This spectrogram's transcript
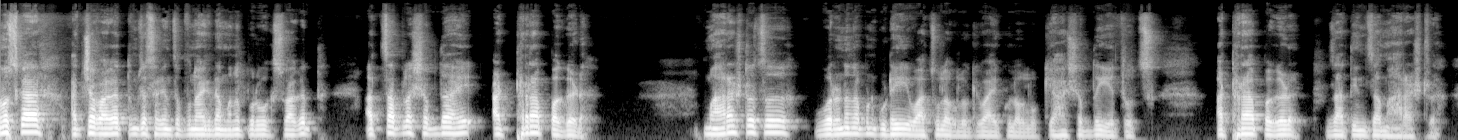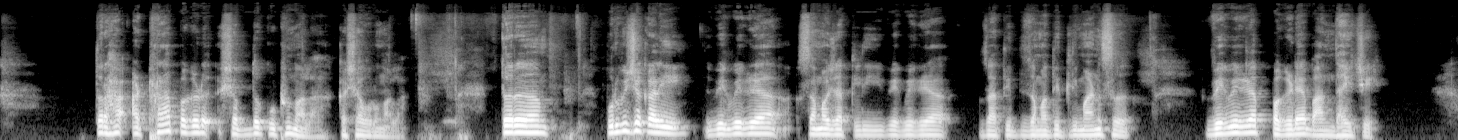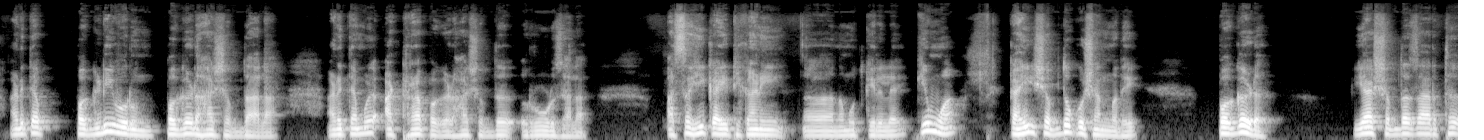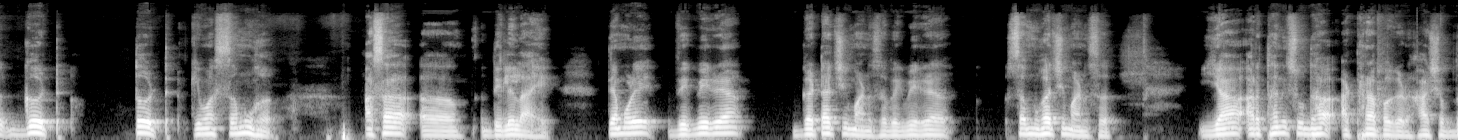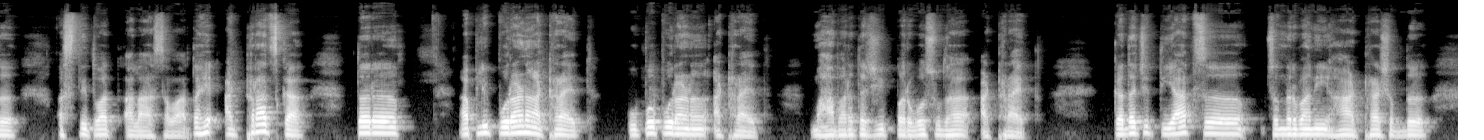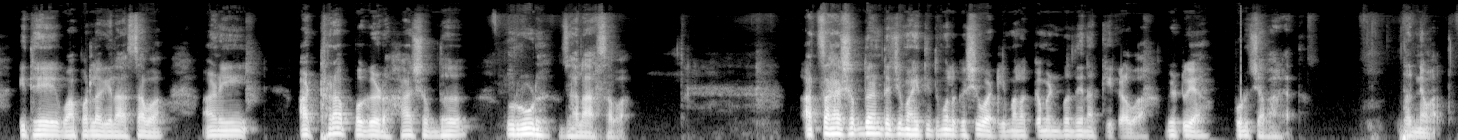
नमस्कार. आजच्या भागात तुमच्या सगळ्यांचं पुन्हा एकदा मनपूर्वक स्वागत. आजचा आपला शब्द आहे अठरा पगड. महाराष्ट्राचं वर्णन आपण कुठेही वाचू लागलो किंवा ऐकू लागलो की हा शब्द येतोच. अठरा पगड जातींचा महाराष्ट्र. तर हा अठरा पगड शब्द कुठून आला? कशावरून आला? तर पूर्वीच्या काळी वेगवेगळ्या समाजातली वेगवेगळ्या जाती जमातीतली माणसं वेगवेगळ्या पगड्या बांधायची. आणि त्या पगडीवरून पगड हा शब्द आला आणि त्यामुळे अठरा पगड हा शब्द रूढ झाला. असंही काही ठिकाणी नमूद केलेलं आहे. किंवा काही शब्दकोशांमध्ये पगड या शब्दाचा अर्थ गट तट किंवा समूह असा दिलेला आहे. त्यामुळे वेगवेगळ्या गटाची माणसं वेगवेगळ्या समूहाची माणसं या अर्थाने सुद्धा अठरा पगड हा शब्द अस्तित्वात आला असावा. आता हे अठराच का? तर आपली पुराणं अठरा आहेत उपपुराणं अठरा आहेत महाभारताची पर्वसुद्धा अठरा आहेत. कदाचित याच संदर्भाने हा अठरा शब्द इथे वापरला गेला असावा आणि अठरा पगड हा शब्द रूढ झाला असावा. आजचा हा शब्द आणि त्याची माहिती तुम्हाला कशी वाटली? मला कमेंटमध्ये नक्की कळवा. भेटूया पुढच्या भागात. धन्यवाद.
